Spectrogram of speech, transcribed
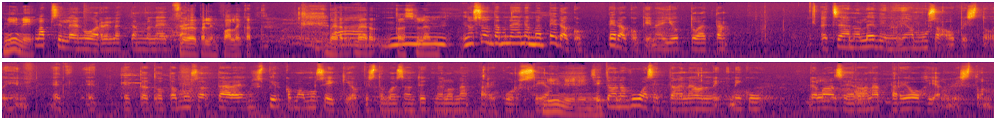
niin, niin. lapsille ja nuorille tämmöinen. Että... Fröbelin palikat. Ver, ver, mm, no se on tämmöinen enemmän pedago, pedagoginen juttu, että Et sehän on levinnyt ihan musaopistoihin. Et, et, että tota, musa, täällä esimerkiksi Pirkkomaan musiikkiopisto voi sanoa, että nyt meillä on näppärikurssi. Niin, niin, niin, Sitten aina vuosittain ne, on, niinku, ne lanseeraa näppäriohjelmiston,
